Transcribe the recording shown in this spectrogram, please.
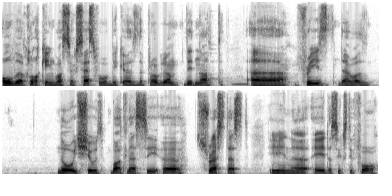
overclocking was successful because the program did not uh, freeze, there was no issues, but let's see a stress test in uh, AIDA64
